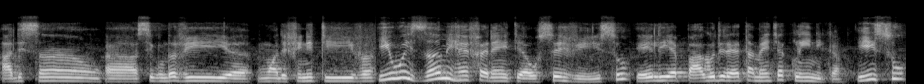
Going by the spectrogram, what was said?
adição, a segunda via, uma definitiva. E o exame referente ao serviço, ele é pago diretamente à clínica. Isso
